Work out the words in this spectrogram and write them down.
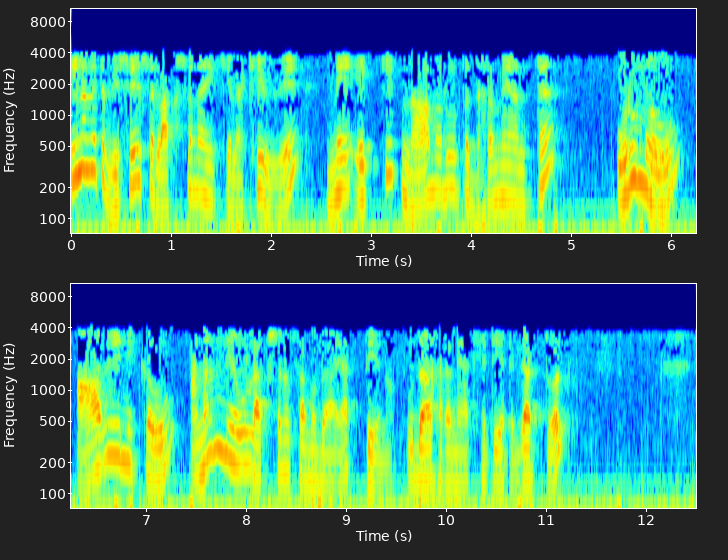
ඊළඟට විශේෂ ලක්ෂණයි කියලා කිව්වේ මේ එක් එක් නාම රූප ධර්මයන්ට උරුම වූ ආවේනික වූ අනන්‍ය වූ ලක්ෂණ සමුදායක් තියෙනවා. උදාහරණයක් හැටියට ගත්තොත්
